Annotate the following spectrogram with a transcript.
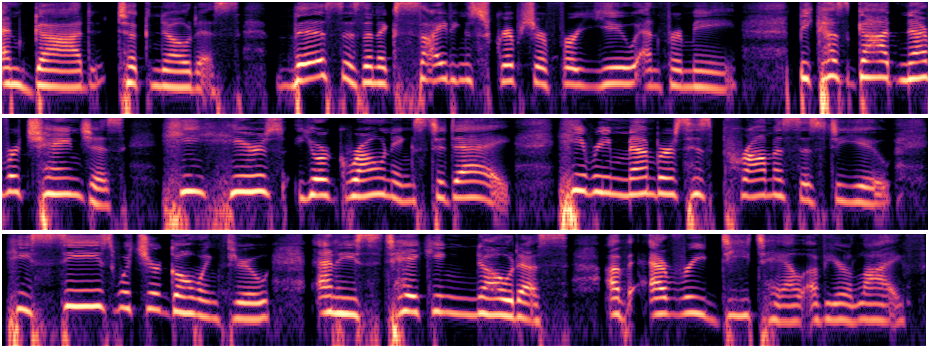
and God took notice. This is an exciting scripture for you and for me because God never changes. He hears your groanings today, He remembers His promises to you. He sees what you're going through, and He's taking notice of every detail of your life.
